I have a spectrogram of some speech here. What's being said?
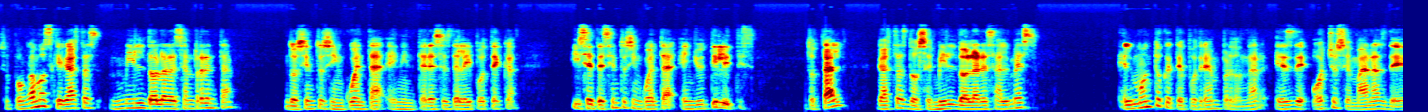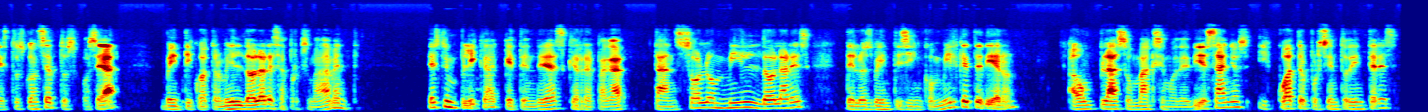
Supongamos que gastas mil dólares en renta 250 en intereses de la hipoteca y 750 en utilities. En total, gastas 12 mil dólares al mes. El monto que te podrían perdonar es de 8 semanas de estos conceptos, o sea, 24 mil dólares aproximadamente. Esto implica que tendrías que repagar tan solo mil dólares de los 25 mil que te dieron a un plazo máximo de 10 años y 4% de interés.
